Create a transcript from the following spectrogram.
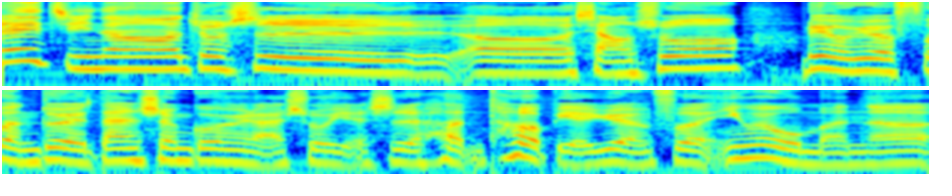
这一集呢，就是呃，想说六月份对单身公寓来说也是很特别月份，因为我们呢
